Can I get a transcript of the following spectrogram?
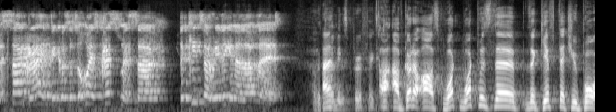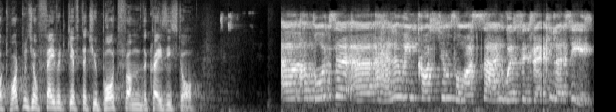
It's so great because it's almost Christmas, so the kids are really going to love that. Oh, the Uh, timing's perfect. I- I've got to ask, what, what was the, the gift that you bought? What was your favorite gift that you bought from the crazy store? Uh, I bought a, a, a Halloween costume for my son with the Dracula teeth.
